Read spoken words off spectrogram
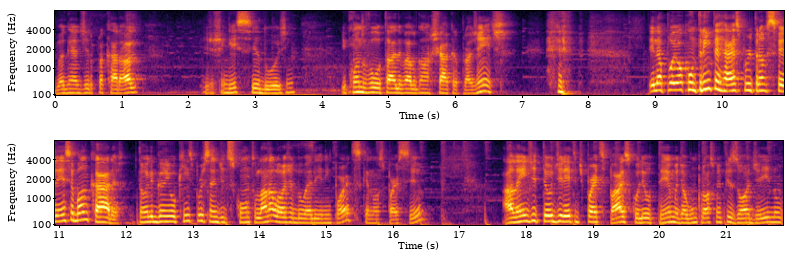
vai ganhar dinheiro pra caralho. Eu já xinguei cedo hoje, hein? E quando voltar ele vai alugar uma chácara pra gente. ele apoiou com 30 reais por transferência bancária. Então ele ganhou 15% de desconto lá na loja do LN Imports, que é nosso parceiro. Além de ter o direito de participar, escolher o tema de algum próximo episódio aí. Não,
